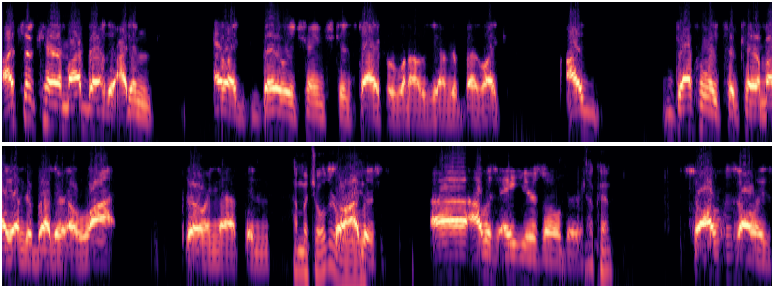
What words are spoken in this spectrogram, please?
I took care of my brother. I didn't. I like barely changed his diaper when I was younger, but like I definitely took care of my younger brother a lot growing up, and How much older so were I was uh, I was eight years older. Okay. so I was always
